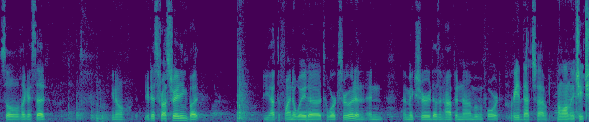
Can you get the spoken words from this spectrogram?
so like I said, you know, it is frustrating, but you have to find a way to, to work through it and, and, and make sure it doesn't happen uh, moving forward. Reed, that's uh, Milan Lucic.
